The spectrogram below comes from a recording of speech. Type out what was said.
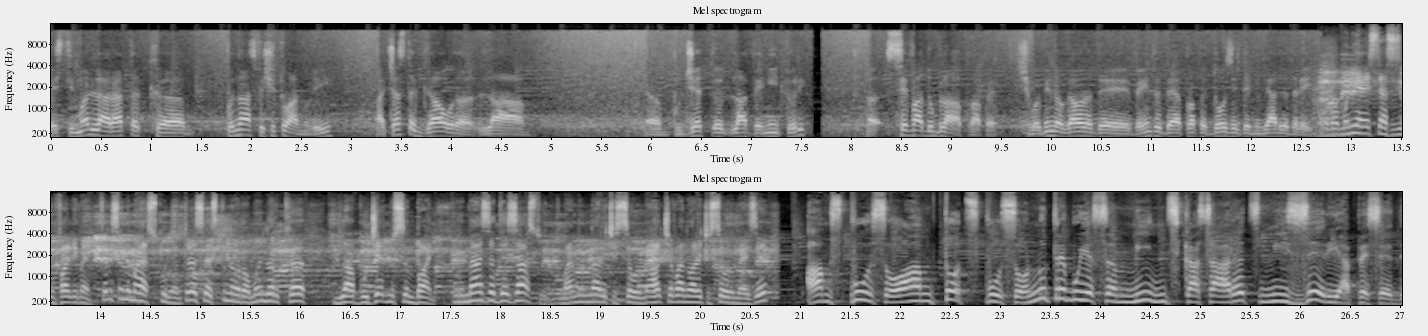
Estimările arată că până la sfârșitul anului Această gaură la uh, buget, la venituri uh, se va dubla aproape. Și vorbim de o gaură de venituri de aproape 20 de miliarde de lei. România este astăzi în faliment. Trebuie să ne mai ascundem, trebuie să le spunem românilor că la buget nu sunt bani. Urmează dezastru. Mai mult nu are ce să urmeze, altceva nu are ce să urmeze. Am spus-o, am tot spus-o. Nu trebuie să minți ca să arăți mizeria PSD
